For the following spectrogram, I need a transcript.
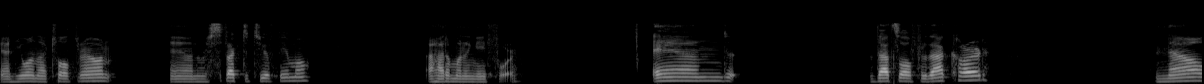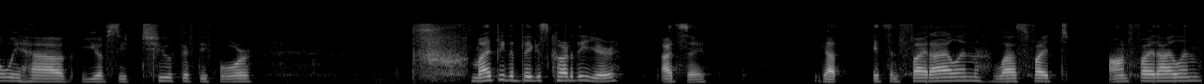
and he won that twelfth round. And respect to Teofimo, I had him winning eight four. And that's all for that card. Now we have UFC 254. Might be the biggest card of the year, I'd say. got it's in Fight Island. Last fight on Fight Island.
